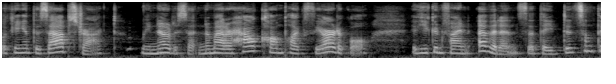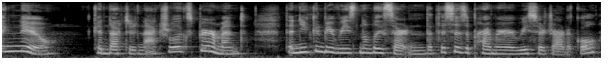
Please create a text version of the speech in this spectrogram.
Looking at this abstract, we notice that no matter how complex the article, if you can find evidence that they did something new, conducted an actual experiment, then you can be reasonably certain that this is a primary research article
